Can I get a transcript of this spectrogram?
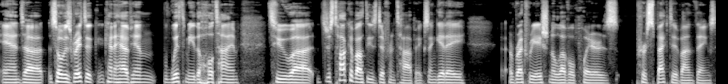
And uh, so it was great to kind of have him with me the whole time to uh, just talk about these different topics and get a, a recreational level player's perspective on things.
